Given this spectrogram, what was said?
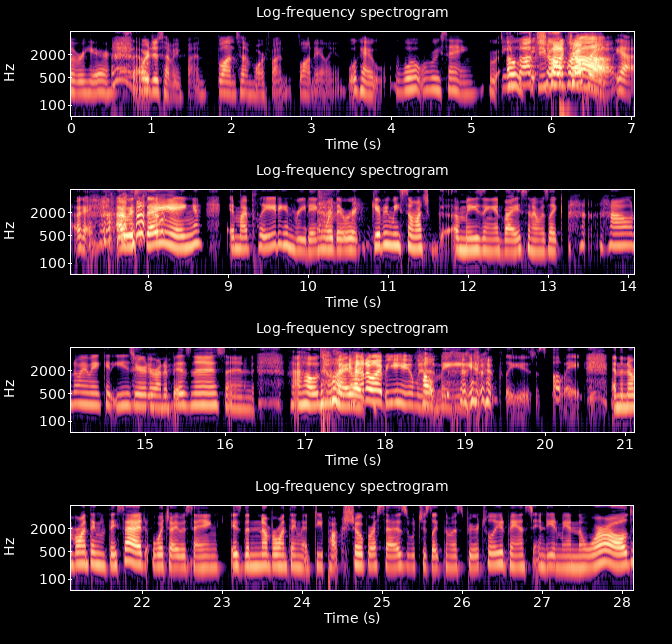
over here. So We're just having fun. Blondes have more fun. Blonde aliens. okay. What were we saying? We're- oh, Deepak Di- Chopra. Chopra. Yeah. Okay. I was saying in my Pleiadian reading where they were giving me so much g- amazing advice, and I was like, "H- "How do I make it easier to run a business? And how do I Like, like, how do I be human? help me, please, just help me?" And the number one thing that they said, which I was saying, is the number one thing that Deepak Chopra says, which is like the most spiritually advanced Indian man in the world,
